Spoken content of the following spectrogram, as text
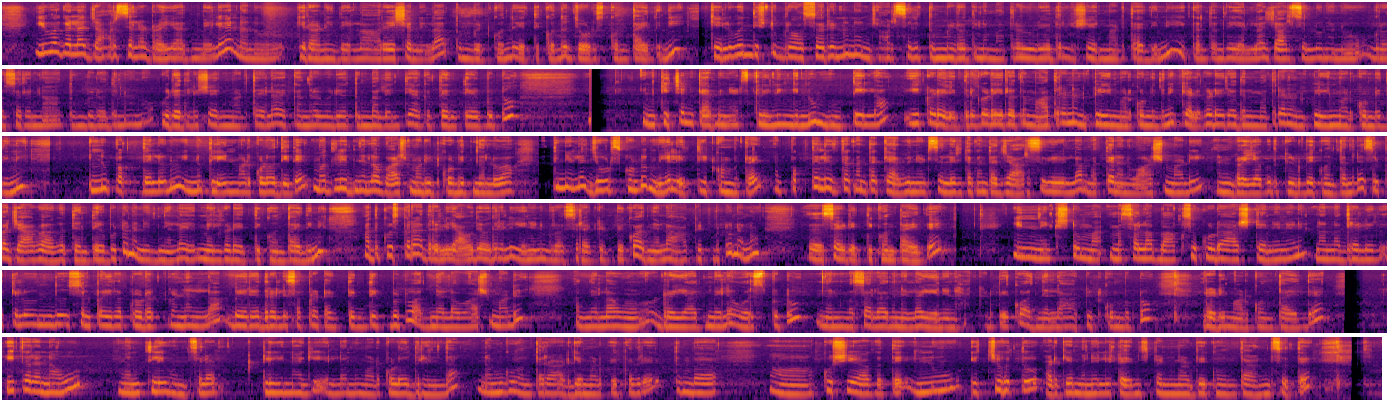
ಇವಾಗೆಲ್ಲ ಜಾರ್ಸ್ ಎಲ್ಲ ಡ್ರೈ ಆದಮೇಲೆ ನಾನು ಕಿರಾಣಿದೆಲ್ಲ ರೇಷನ್ ಎಲ್ಲ ತುಂಬಿಟ್ಕೊಂಡು, ಎತ್ತಿಕೊಂಡು ಜೋಡಿಸ್ಕೊತಾ ಇದ್ದೀನಿ. ಕೆಲವೊಂದಿಷ್ಟು ಗ್ರಾಸರಿನ ನಾನು ಜಾರ್ಸಲ್ಲಿ ತುಂಬಿಡೋದನ್ನು ಮಾತ್ರ ವಿಡಿಯೋದಲ್ಲಿ ಶೇರ್ ಮಾಡ್ತಾ ಇದ್ದೀನಿ. ಯಾಕಂತಂದರೆ ಎಲ್ಲ ಜಾರ್ಸಲ್ಲೂ ನಾನು ಗ್ರೋಸರಿನ ತುಂಬಿಡೋದನ್ನು ನಾನು ವಿಡಿಯೋದಲ್ಲಿ ಶೇರ್ ಮಾಡ್ತಾ ಇಲ್ಲ. ಯಾಕಂದರೆ ವಿಡಿಯೋ ತುಂಬ ಲೆಂತಿ ಆಗುತ್ತೆ ಅಂತ ಹೇಳ್ಬಿಟ್ಟು ನನ್ನ ಕಿಚನ್ ಕ್ಯಾಬಿನೆಟ್ಸ್ ಕ್ಲೀನಿಂಗ್ ಇನ್ನೂ ಮುಗ್ದಿಲ್ಲ. ಈ ಕಡೆ ಎದುರುಗಡೆ ಇರೋದು ಮಾತ್ರ ನಾನು ಕ್ಲೀನ್ ಮಾಡ್ಕೊಂಡಿದ್ದೀನಿ. ಕೆಳಗಡೆ ಇರೋದನ್ನು ಮಾತ್ರ ನಾನು ಕ್ಲೀನ್ ಮಾಡ್ಕೊಂಡಿದ್ದೀನಿ. ಇನ್ನು ಪಕ್ಕದಲ್ಲೂ ಇನ್ನೂ ಕ್ಲೀನ್ ಮಾಡ್ಕೊಳ್ಳೋದಿದೆ. ಮೊದಲು ಇದನ್ನೆಲ್ಲ ವಾಶ್ ಮಾಡಿ ಇಟ್ಕೊಂಡಿದ್ನಲ್ವ? ಅದನ್ನೆಲ್ಲ ಜೋಡಿಸ್ಕೊಂಡು ಮೇಲೆ ಎತ್ತಿ ಇಟ್ಕೊಂಡ್ಬಿಟ್ರೆ ನಮ್ಮ ಪಕ್ಕದಲ್ಲಿರ್ತಕ್ಕಂಥ ಕ್ಯಾಬಿನೆಟ್ಸಲ್ಲಿರ್ತಕ್ಕಂಥ ಜಾರ್ಸ್ಗೆಲ್ಲ ಮತ್ತೆ ನಾನು ವಾಶ್ ಮಾಡಿ, ನಾನು ಡ್ರೈ ಆಗೋದಕ್ಕೆ ಇಡಬೇಕು ಅಂತಂದರೆ ಸ್ವಲ್ಪ ಜಾಗ ಆಗುತ್ತೆ ಅಂತ ಹೇಳ್ಬಿಟ್ಟು ನಾನು ಇದನ್ನೆಲ್ಲ ಮೇಲ್ಗಡೆ ಎತ್ತಿಕ್ಕೊತಾ ಇದ್ದೀನಿ. ಅದಕ್ಕೋಸ್ಕರ ಅದರಲ್ಲಿ ಯಾವುದೇ ಅದರಲ್ಲಿ ಏನೇನು ಗ್ರೋಸರಿ ಹಾಕಿಟ್ಬೇಕು ಅದನ್ನೆಲ್ಲ ಹಾಕಿಟ್ಬಿಟ್ಟು ನಾನು ಸೈಡ್ ಎತ್ತಿಕ್ಕೊತಾ ಇದ್ದೆ. ಇನ್ನು ನೆಕ್ಸ್ಟು ಮಸಾಲ ಬಾಕ್ಸು ಕೂಡ ಅಷ್ಟೇನೆ. ನಾನು ಅದರಲ್ಲಿ ಕೆಲವೊಂದು ಸ್ವಲ್ಪ ಇರೋ ಪ್ರಾಡಕ್ಟ್ಗಳನ್ನೆಲ್ಲ ಬೇರೆದರಲ್ಲಿ ಸಪ್ರೇಟಾಗಿ ತೆಗೆದಿಟ್ಬಿಟ್ಟು ಅದನ್ನೆಲ್ಲ ವಾಶ್ ಮಾಡಿ ಅದನ್ನೆಲ್ಲ ಡ್ರೈ ಆದಮೇಲೆ ಒರೆಸ್ಬಿಟ್ಟು ನನ್ನ ಮಸಾಲ ಅದನ್ನೆಲ್ಲ ಏನೇನು ಹಾಕಿಡಬೇಕು ಅದನ್ನೆಲ್ಲ ಹಾಕಿಟ್ಕೊಂಬಿಟ್ಟು ರೆಡಿ ಮಾಡ್ಕೊತಾ ಇದ್ದೆ. ಈ ಥರ ನಾವು ಮಂತ್ಲಿ ಒಂದು ಸಲ ಕ್ಲೀನಾಗಿ ಎಲ್ಲನೂ ಮಾಡ್ಕೊಳ್ಳೋದ್ರಿಂದ ನಮಗೂ ಒಂಥರ ಅಡುಗೆ ಮಾಡಬೇಕಾದ್ರೆ ತುಂಬ ಖುಷಿ ಆಗುತ್ತೆ. ಇನ್ನೂ ಹೆಚ್ಚು ಹೊತ್ತು ಅಡುಗೆ ಮನೆಯಲ್ಲಿ ಟೈಮ್ ಸ್ಪೆಂಡ್ ಮಾಡಬೇಕು ಅಂತ ಅನಿಸುತ್ತೆ.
